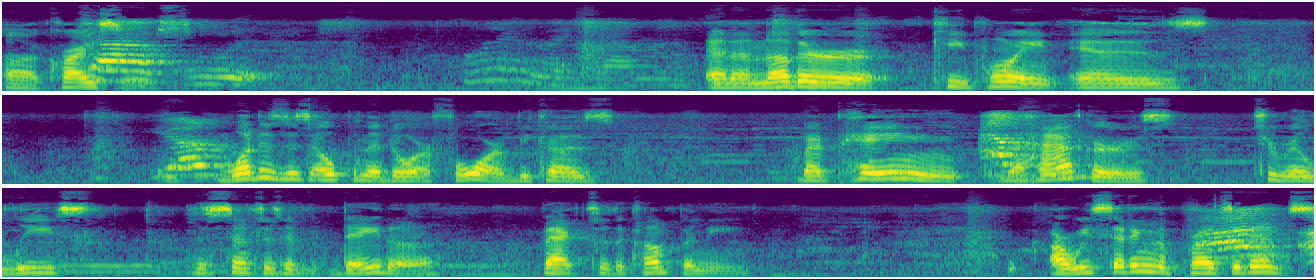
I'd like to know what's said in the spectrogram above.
uh, crisis. And another key point is what does this open the door for? Because by paying the hackers to release the sensitive data back to the company, are we setting the precedence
